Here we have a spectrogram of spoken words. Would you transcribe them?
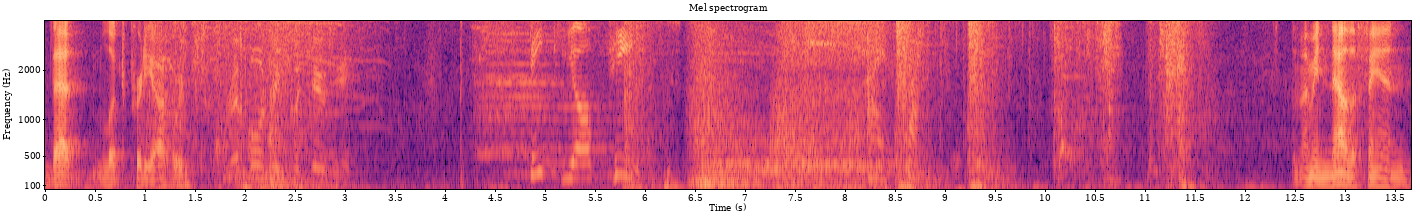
That that looked pretty awkward. Reporting for duty. Speak your peace. I fight. I mean, now the fan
